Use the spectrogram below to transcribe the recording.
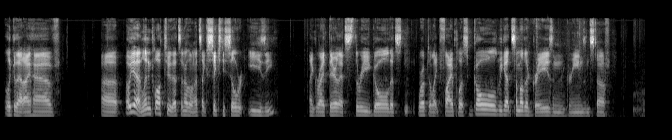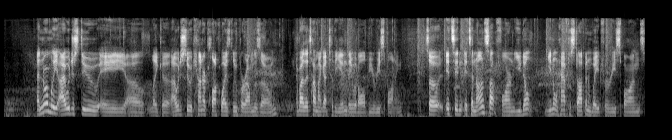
look at that, I have... Uh, oh yeah, linen cloth too, that's another one. That's like 60 silver easy. Like right there, that's three gold. That's we're up to like five plus gold. We got some other grays and greens and stuff. And normally I would just do a uh, like a I would just do a counterclockwise loop around the zone, and by the time I got to the end, they would all be respawning. So it's an it's a non-stop farm. You don't you don't have to stop and wait for respawns.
